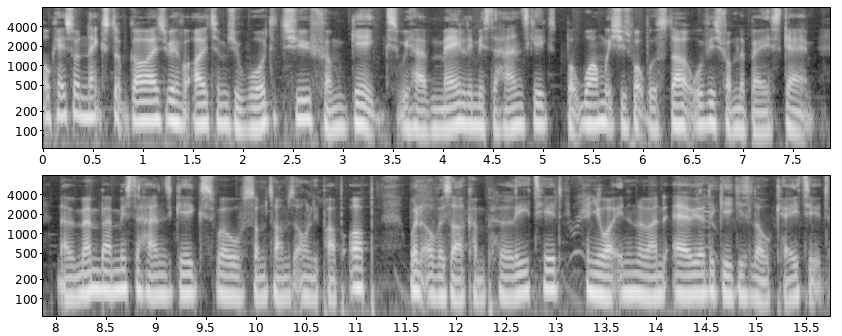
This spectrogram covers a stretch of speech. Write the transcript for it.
Okay, so next up guys, we have items rewarded to you from gigs. We have mainly Mr. Hands gigs, but one which is what we'll start with is from the base game. Now remember, Mr. Hands gigs will sometimes only pop up when others are completed and you are in and around the area the gig is located.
